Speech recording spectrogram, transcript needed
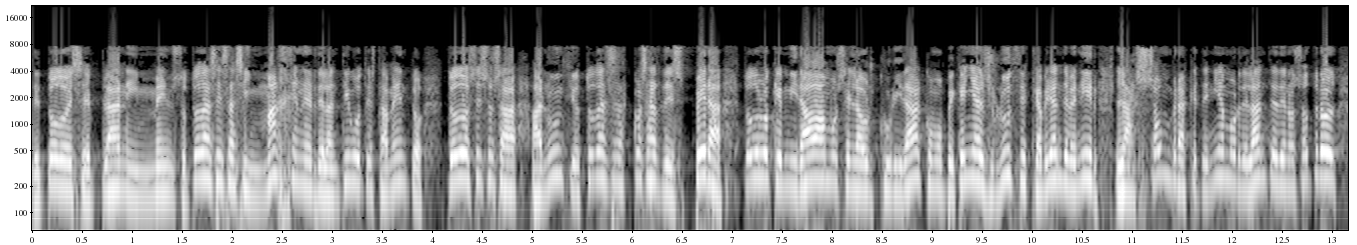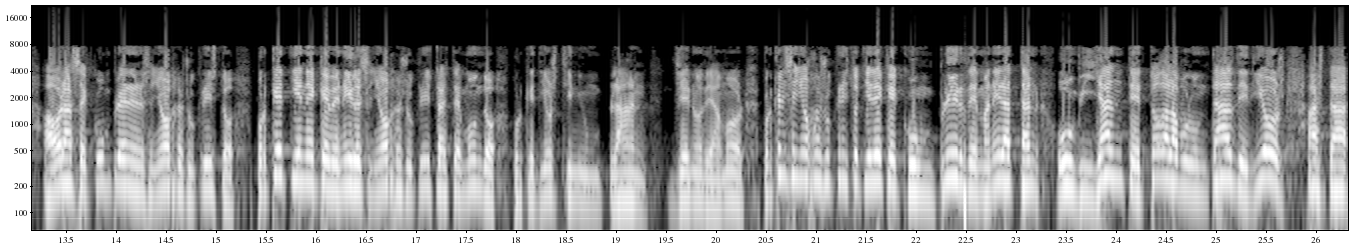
de todo ese plan inmenso, todas esas imágenes del Antiguo Testamento, todos esos anuncios, todas esas cosas de espera, todo lo que mirábamos en la oscuridad como pequeñas luces que habrían de venir, las sombras que teníamos delante de nosotros, ahora se cumplen en el Señor Jesucristo. ¿Por qué tiene que venir el Señor Jesucristo a este mundo? Porque Dios tiene un plan lleno de amor. ¿Por qué el Señor Jesucristo tiene que cumplir de manera tan humillante toda la voluntad de Dios hasta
